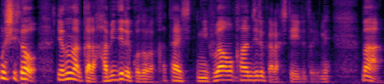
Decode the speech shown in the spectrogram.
むしろ世の中からはみ出ることが対してに不安を感じるからしているというね。まあ、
